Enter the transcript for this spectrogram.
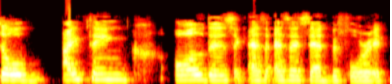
so I think all this, as as I said before, it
